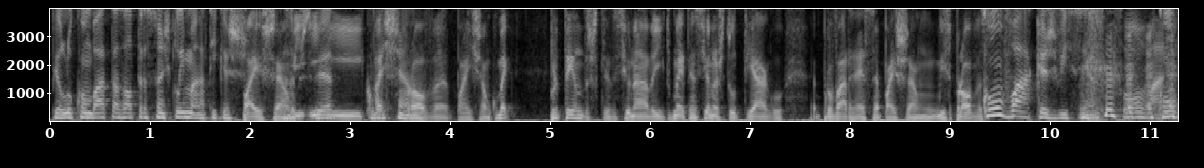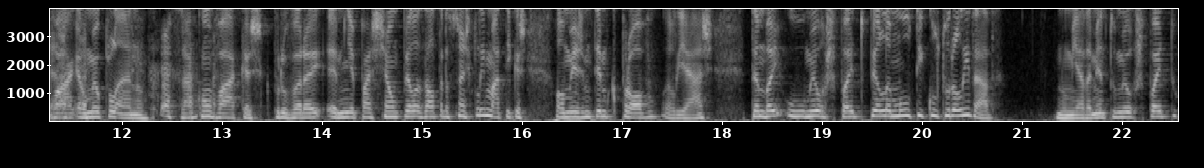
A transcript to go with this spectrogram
pelo combate às alterações climáticas. Paixão. E, e como é que se Paixão. prova paixão? Como é que pretendes tensionar e como é que tensionas tu, Tiago, a provar essa paixão? Isso prova-se? Com vacas, Vicente. Com vacas. va- É o meu plano. Será com vacas que provarei a minha paixão pelas alterações climáticas. Ao mesmo tempo que provo, aliás, também o meu respeito pela multiculturalidade. Nomeadamente o meu respeito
